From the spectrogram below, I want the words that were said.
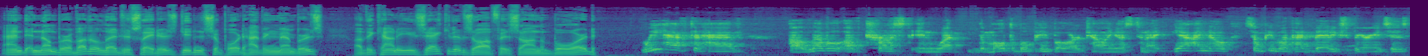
and a number of other legislators didn't support having members of the county executive's office on the board. We have to have a level of trust in what the multiple people are telling us tonight. Yeah, I know some people have had bad experiences,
